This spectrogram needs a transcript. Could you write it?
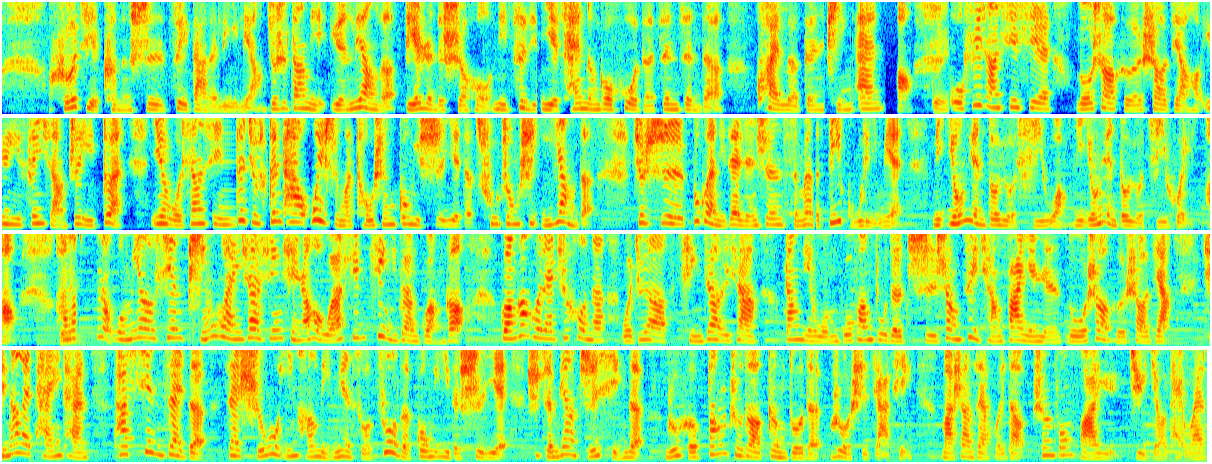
和解可能是最大的力量，就是当你原谅了别人的时候，你自己也才能够获得真正的。快乐跟平安啊！对，我非常谢谢罗少和少将哈，愿意分享这一段，因为我相信这就是跟他为什么投身公益事业的初衷是一样的，就是不管你在人生什么样的低谷里面，你永远都有希望，你永远都有机会。好，好了，那我们要先平缓一下心情，然后我要先进一段广告，广告回来之后呢，我就要请教一下当年我们国防部的史上最强发言人罗少和少将，请他来谈一谈他。他现在的在食物银行里面所做的公益的事业是怎么样执行的？如何帮助到更多的弱势家庭？马上再回到春风华语，聚焦台湾。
